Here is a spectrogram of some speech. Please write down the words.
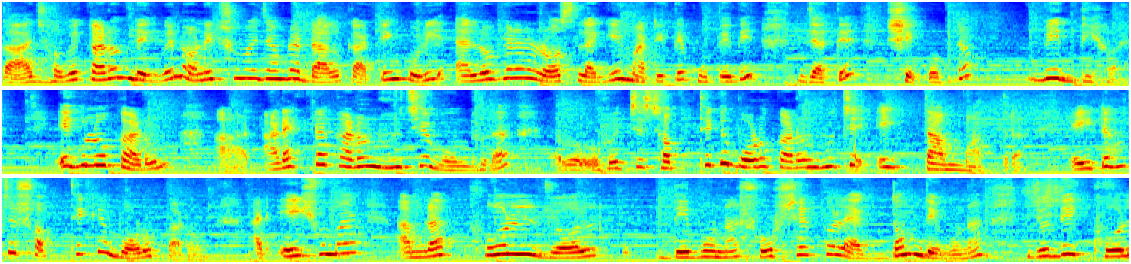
কাজ হবে। কারণ দেখবেন, অনেক সময় যে আমরা ডাল কাটিং করি, অ্যালোভেরার রস লাগিয়ে মাটিতে পুঁতে দিই যাতে শেকড়টা বৃদ্ধি হয়। এগুলো কারণ। আর আরেকটা কারণ হচ্ছে বন্ধুরা, হচ্ছে সব থেকে বড় কারণ হচ্ছে এই তাপমাত্রা। এইটা হচ্ছে সব থেকে বড় কারণ। আর এই সময় আমরা খোল জল দেব না, সর্ষের খোল একদম দেব না। যদি খোল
